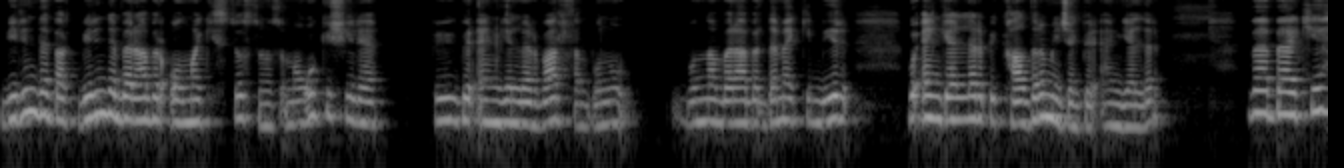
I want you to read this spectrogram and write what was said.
birinde bak birinde beraber olmak istiyorsunuz ama o kişiyle büyük bir engeller varsa bunu bununla beraber demek ki bir bu engeller bir kaldıramayacak bir engeller ve belki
